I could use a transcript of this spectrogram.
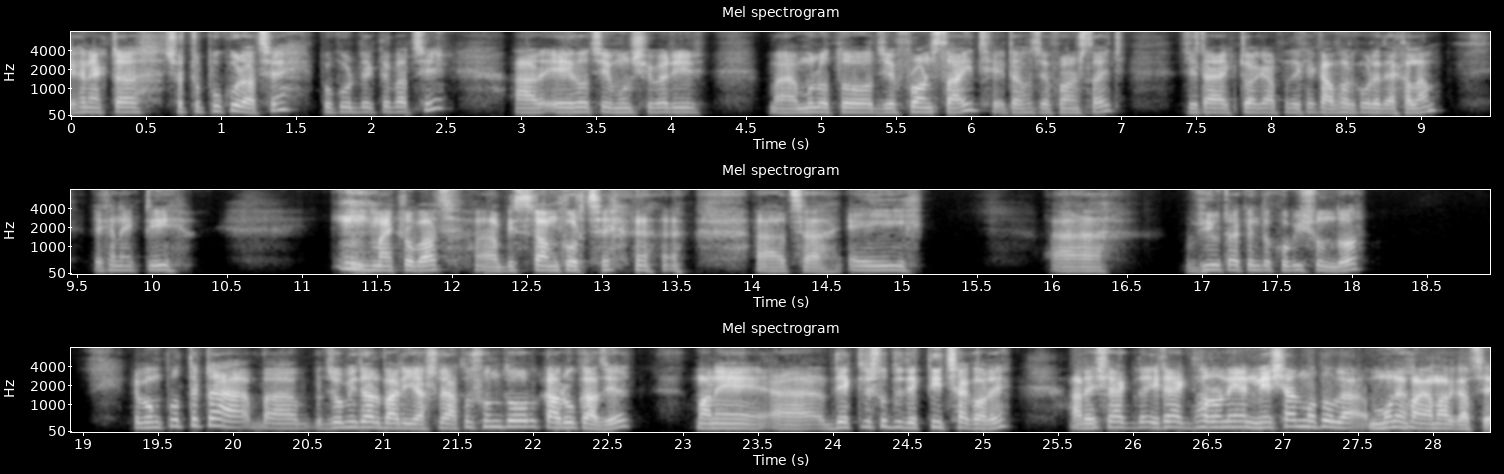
এখানে একটা ছোট্ট পুকুর আছে, পুকুর দেখতে পাচ্ছি। আর এই হচ্ছে মুন্সিবাড়ির মূলত যে ফ্রন্ট সাইড এটা হচ্ছে ফ্রন্ট সাইড যেটা একটু আগে আপনাদেরকে কাভার করে দেখালাম। এখানে একটি মাইক্রোবাস বিশ্রাম করছে। আচ্ছা এই ভিউটা কিন্তু খুবই সুন্দর। এবং প্রত্যেকটা জমিদার বাড়ি আসলে এত সুন্দর কারুকাজের। মানে দেখলে শুধু দেখতে ইচ্ছা করে। আর এসে এটা এক ধরনের নেশার মতো মনে হয় আমার কাছে।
